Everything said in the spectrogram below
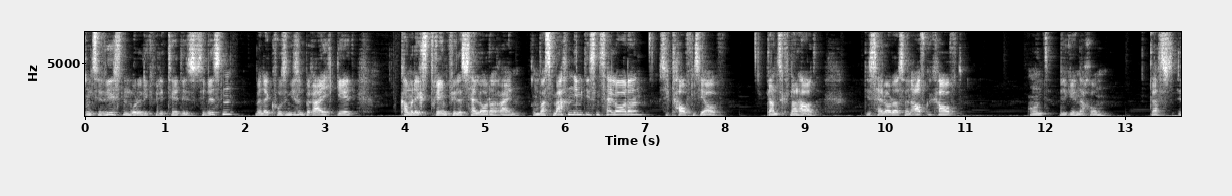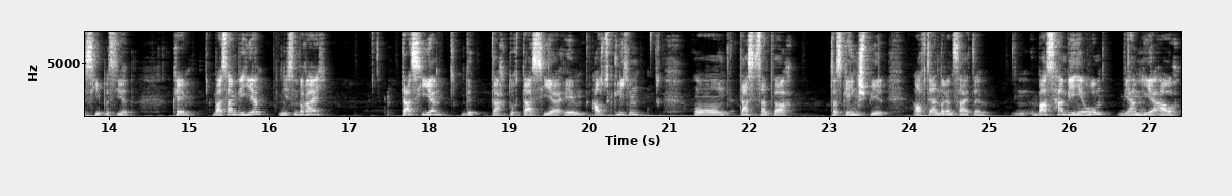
und sie wissen, wo die Liquidität ist. Sie wissen, wenn der Kurs in diesen Bereich geht, kommen extrem viele Sell-Order rein. Und was machen die mit diesen Sell-Ordern? Sie kaufen sie auf. Ganz knallhart. Die Sell-Orders werden aufgekauft und wir gehen nach oben. Das ist hier passiert. Okay, was haben wir hier in diesem Bereich? Das hier wird durch das hier eben ausgeglichen und das ist einfach das Gegenspiel auf der anderen Seite. Was haben wir hier oben? Wir haben hier auch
